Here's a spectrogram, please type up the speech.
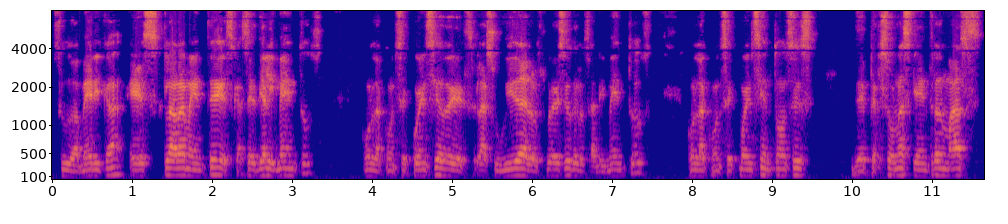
Sudamérica es claramente escasez de alimentos, con la consecuencia de la subida de los precios de los alimentos, con la consecuencia entonces de personas que entran más,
